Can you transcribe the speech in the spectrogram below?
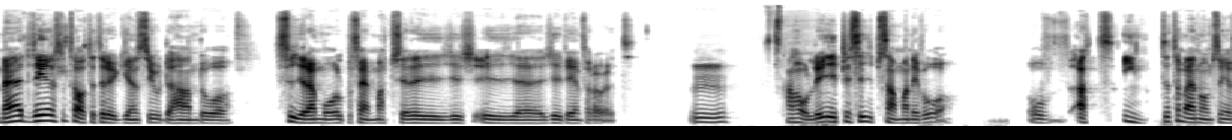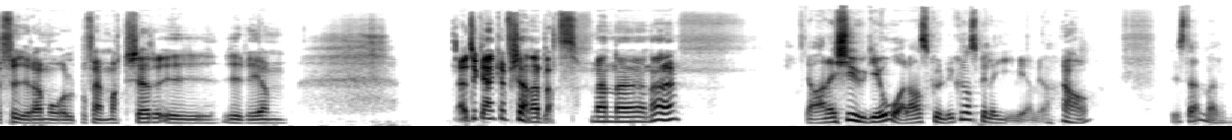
Med det resultatet i ryggen så gjorde han då fyra mål på fem matcher i, i, eh, JVM förra året. Mm. Han håller i princip samma nivå. Och att inte ta med någon som gör fyra mål på fem matcher i JVM. Jag tycker han kan förtjäna en plats. Men eh, nej, nej. ja, han är 20 år, han skulle ju kunna spela i JVM, ja. Ja. Det stämmer.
